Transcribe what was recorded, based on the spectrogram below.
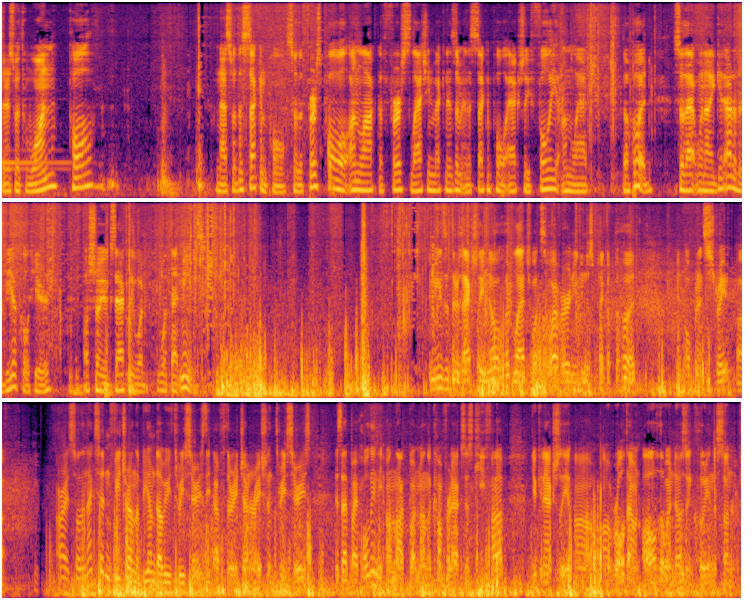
There's with one pull, and that's with the second pull. So the first pull will unlock the first latching mechanism, and the second pull will actually fully unlatch the hood, so that when I get out of the vehicle here, I'll show you exactly what, what that means. It means that there's actually no hood latch whatsoever, and you can just pick up the hood and open it straight up. Alright, so the next hidden feature on the BMW 3 Series, the F30 Generation 3 Series, is that by holding the unlock button on the Comfort Access key fob, you can actually uh, uh, roll down all the windows, including the sunroof.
